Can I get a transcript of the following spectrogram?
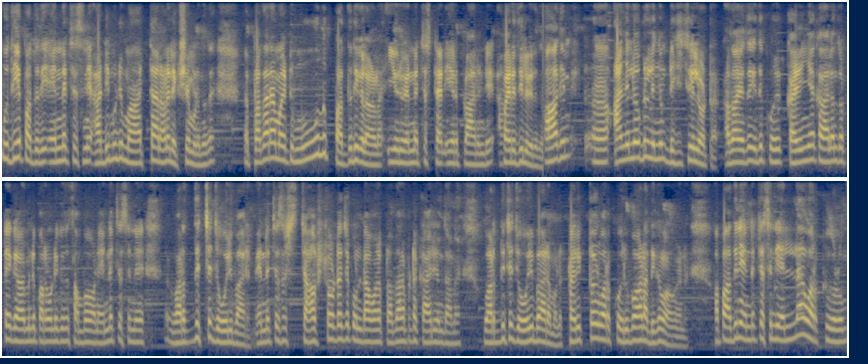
പുതിയ പദ്ധതി എൻ എച്ച് എസിനെ അടിമുടി മാറ്റാനാണ് ലക്ഷ്യമിടുന്നത്. പ്രധാനമായിട്ട് മൂന്ന് പദ്ധതികളാണ് ഈ ഒരു N H S ten year പ്ലാനിന്റെ പരിധിയിൽ വരുന്നത്. ആദ്യം അനലോഗിൽ നിന്നും ഡിജിറ്റലിലോട്ട്. അതായത് ഇത് കഴിഞ്ഞ കാലം തൊട്ടേ ഗവൺമെന്റ് പറഞ്ഞുകൊണ്ടിരിക്കുന്ന സംഭവമാണ് എൻ എച്ച് എസിന് വർദ്ധിച്ച ജോലിഭാരം. N H S staff shortage ഒക്കെ ഉണ്ടാവാൻ പ്രധാനപ്പെട്ട കാര്യം എന്താണ്? വർദ്ധിച്ച ജോലിഭാരമാണ്. ക്ലറിക്കൽ വർക്ക് ഒരുപാട് അധികമാവുകയാണ് അപ്പോൾ അതിന് എൻ എച്ച് എസിന്റെ എല്ലാ വർക്കുകളും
